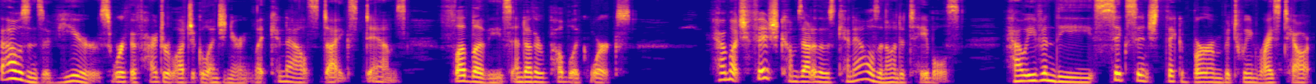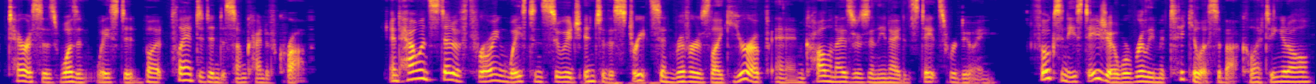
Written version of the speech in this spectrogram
thousands of years worth of hydrological engineering like canals, dikes, dams, flood levees, and other public works. How much fish comes out of those canals and onto tables. How even the six inch thick berm between rice ter- terraces wasn't wasted but planted into some kind of crop. And how instead of throwing waste and sewage into the streets and rivers like Europe and colonizers in the United States were doing, Folks in East Asia were really meticulous about collecting it all,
